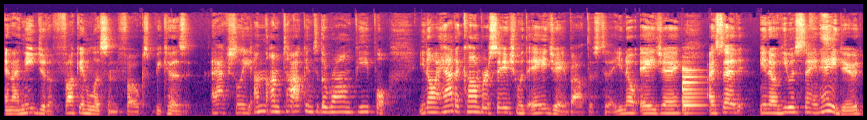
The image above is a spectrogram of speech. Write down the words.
and I need you to fucking listen, folks, because actually, I'm, I'm talking to the wrong people. You know, I had a conversation with AJ about this today. You know, AJ, I said, you know, he was saying, hey, dude,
